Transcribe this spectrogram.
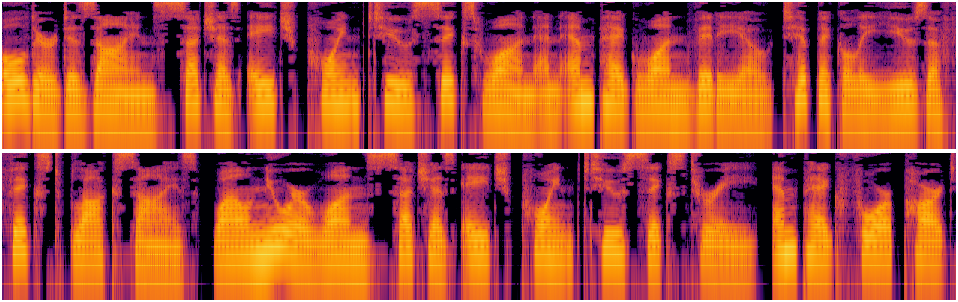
Older designs such as H.261 and MPEG-1 video typically use a fixed block size, while newer ones such as H.263, MPEG-4 Part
